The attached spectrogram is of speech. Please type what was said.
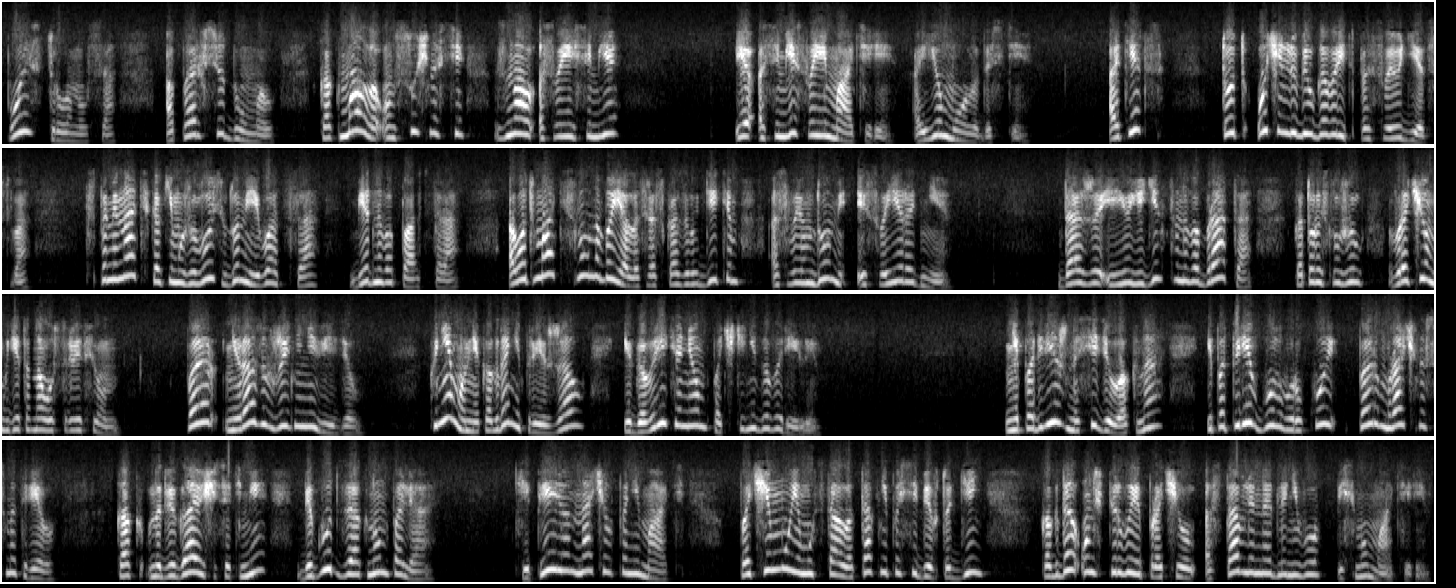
Поезд тронулся, а Пэр все думал, как мало он в сущности знал о своей семье и о семье своей матери, о ее молодости. Отец тот очень любил говорить про свое детство, вспоминать, как ему жилось в доме его отца, бедного пастора. А вот мать словно боялась рассказывать детям о своем доме и своей родне. Даже ее единственного брата, который служил врачом где-то на острове Фюн, Пэр ни разу в жизни не видел. К ним он никогда не приезжал, и говорить о нем почти не говорили. Неподвижно сидя у окна и подперев голову рукой, Пер мрачно смотрел, как в надвигающейся тьме бегут за окном поля. Теперь он начал понимать, почему ему стало так не по себе в тот день, когда он впервые прочел оставленное для него письмо матери.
